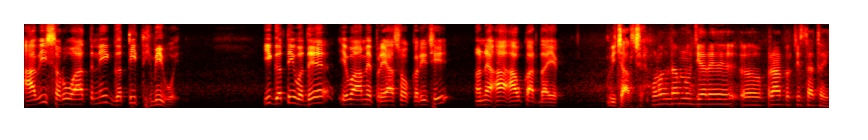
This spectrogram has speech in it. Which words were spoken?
આવી શરૂઆતની ગતિ ધીમી હોય. એ ગતિ વધે એવા અમે પ્રયાસો કરી છીએ અને આ આવકારદાયક વિચાર છે. ખોડલધામનું જ્યારે પ્રાણ પ્રતિષ્ઠા થઈ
